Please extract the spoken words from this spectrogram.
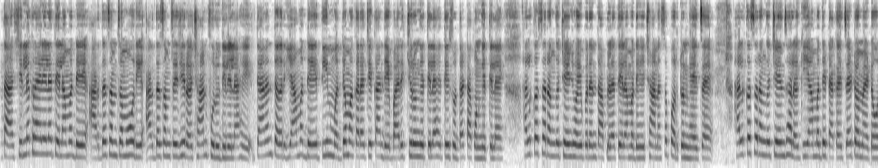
आता शिल्लक राहिलेल्या तेलामध्ये अर्धा चमचा मोहरी अर्धा चमचा जिरं छान फुलू दिलेलं आहे. त्यानंतर यामध्ये तीन मध्यम आकाराचे कांदे बारीक चिरून घेतलेले आहेत ते सुद्धा टाकून घेतलेले आहे. हलकसा रंग चेंज होईपर्यंत आपल्याला तेलामध्ये हे छान असं परतून घ्यायचं आहे हलकसं रंग चेंज झालं की यामध्ये टाकायचं आहे टोमॅटो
